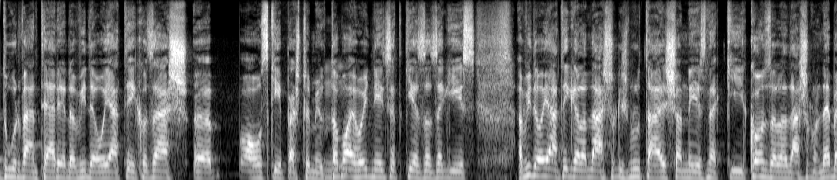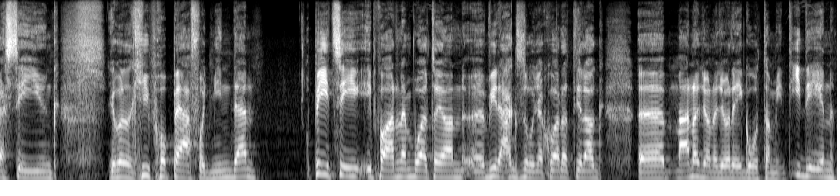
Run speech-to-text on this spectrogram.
durván terjed a videójátékozás, ahhoz képest, hogy mondjuk tavaly hogy nézett ki ez az egész. A videójáték eladások is brutálisan néznek ki, konzoladásokról ne beszéljünk, gyakorlatilag hip-hop elfogy minden. A PC ipar nem volt olyan virágzó gyakorlatilag már nagyon-nagyon régóta, mint idén.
